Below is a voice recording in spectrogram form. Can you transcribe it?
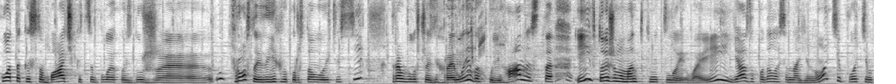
котики, собачки це було якось дуже ну, просто їх використовують усі. Треба було щось грайливе, хуліганисте і в той же момент кмітливе. І я зупинилася на єноті. Потім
